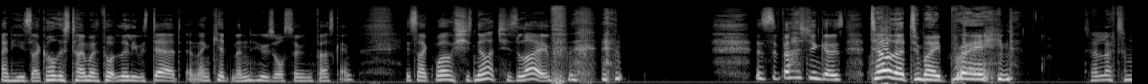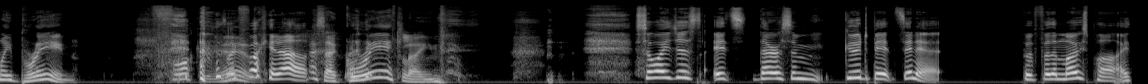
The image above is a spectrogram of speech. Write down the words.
and he's like, oh, this time I thought Lily was dead. And then Kidman, who's also in the first game, is like, well, she's not. She's alive. and Sebastian goes, tell that to my brain. Tell that to my brain. Fucking It's like hell. fucking hell. That's a great line. So I just, it's, there are some good bits in it, but for the most part, I,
